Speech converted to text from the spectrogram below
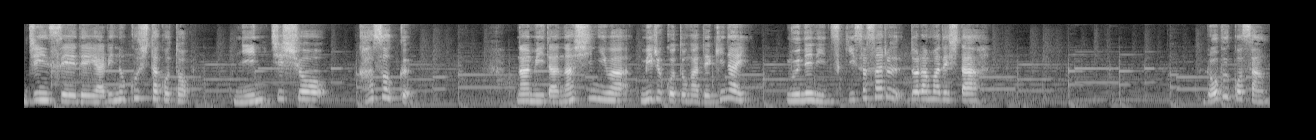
人生でやり残したこと、認知症、家族、涙なしには見ることができない胸に突き刺さるドラマでした。ロブコさん。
